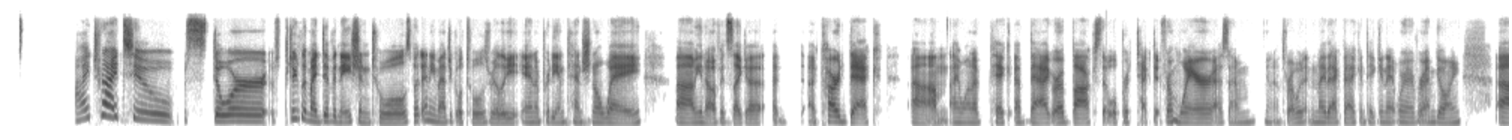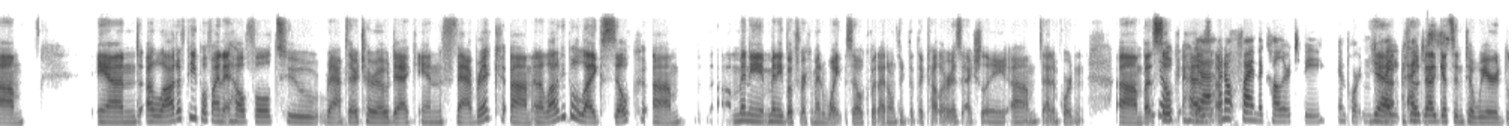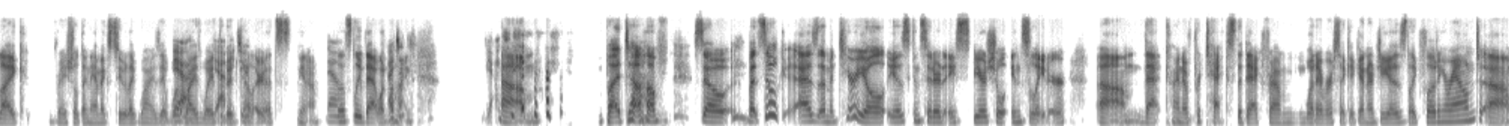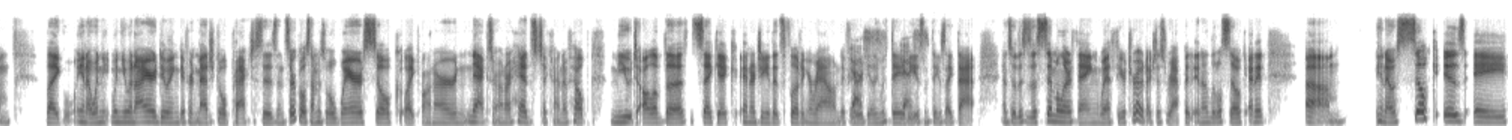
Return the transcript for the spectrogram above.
I try to store, particularly my divination tools, but any magical tools really, in a pretty intentional way. Um, you know, if it's like a, a, a card deck, um, I want to pick a bag or a box that will protect it from wear as I'm, you know, throwing it in my backpack and taking it wherever I'm going. Um, and a lot of people find it helpful to wrap their tarot deck in fabric. Um, and a lot of people like silk. Um, uh, many many books recommend white silk, but I don't think that the color is actually um, that important. Um, but silk has. Yeah, I don't find the color to be important. Yeah, I, I feel I like just... that gets into weird like racial dynamics too. Like, why is it? Yeah, why is white yeah, the good color? That's you know. No. Let's leave that one behind. Yeah. but um so but silk as a material is considered a spiritual insulator um that kind of protects the deck from whatever psychic energy is like floating around um like you know when when you and I are doing different magical practices and circles sometimes we'll wear silk like on our necks or on our heads to kind of help mute all of the psychic energy that's floating around if yes. you're dealing with deities yes. and things like that and so this is a similar thing with your tarot deck just wrap it in a little silk and it um you know silk is a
